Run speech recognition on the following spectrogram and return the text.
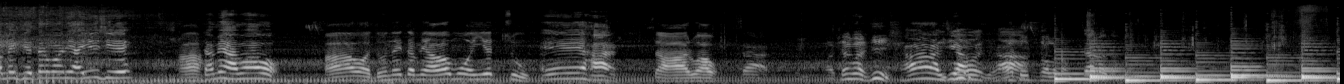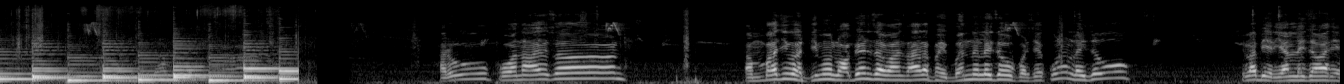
અમે ખેતરમાંથી આવીએ છીએ. હા. તમે આમાં આવો. હા વધુ નહીં તમે આવો હું અહીંયા જ છું. એ હા. સારું આવો. સારું. વાલજી હા વાલજી આવો હા. હા તો ચાલો. ચાલો. હારું ફોન આવ્યો છે અંબાજી વર્ધીમાં લોબેન જવાનું તારા ભાઈબંધને લઈ જવું પડશે. કોણ લઈ જવું? પેલા બેરિયાને લઈ જવા દે.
